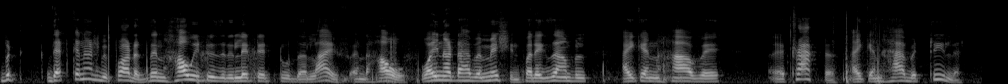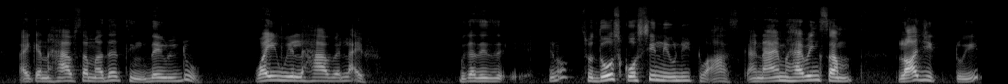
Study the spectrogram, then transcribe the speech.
But that cannot be product. Then how it is related to the life and how? Why not have a machine? For example I can have a, a tractor. I can have a trailer. I can have some other thing they will do. Why will have a life? Because you know so those questions you need to ask. And I am having some logic to it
